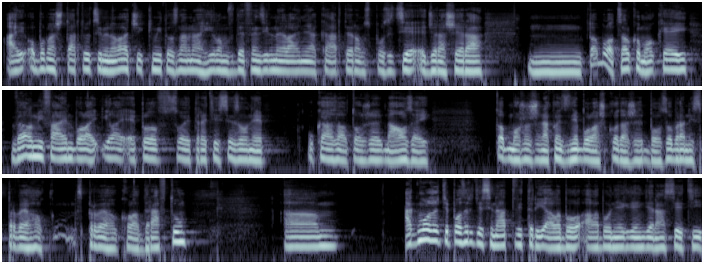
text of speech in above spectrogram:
aj oboma štartujúcimi nováčikmi, to znamená Hillom v defenzívnej line a Carterom z pozície edge rushera. Mm, to bolo celkom OK, veľmi fajn bol aj Eli Apple v svojej tretej sezóne, ukázal to, že naozaj to možno, že nakoniec nebola škoda, že bol zobraný z prvého, z prvého kola draftu. Um, ak môžete, pozrite si na Twitteri alebo, alebo niekde inde na sieti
